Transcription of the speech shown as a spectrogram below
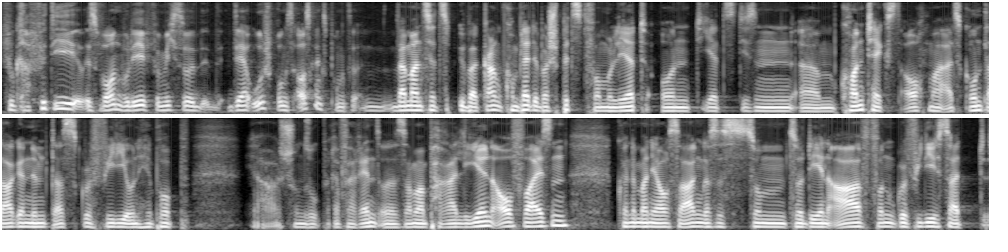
für Graffiti ist Warren Boudet für mich so der Ursprungsausgangspunkt. wenn man es jetzt über, komplett überspitzt formuliert und jetzt diesen ähm, Kontext auch mal als Grundlage nimmt, dass Graffiti und Hip-Hop ja schon so Referenz oder sagen wir mal Parallelen aufweisen, könnte man ja auch sagen, dass es zum, zur DNA von Graffiti seit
